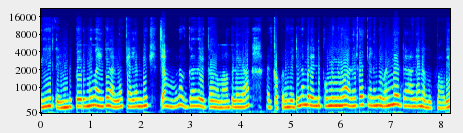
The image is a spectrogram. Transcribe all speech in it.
வீர் ரெண்டு பேருமே வந்துட்டு நல்லா கிளம்பி ஜம்முன்னு உட்காந்து இருக்காங்க மாப்பிள்ளையா அதுக்கப்புறமேட்டு நம்ம ரெண்டு பொண்ணுங்களும் அழகா கிளம்பி வந்துடுறாங்க. நம்ம பரி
